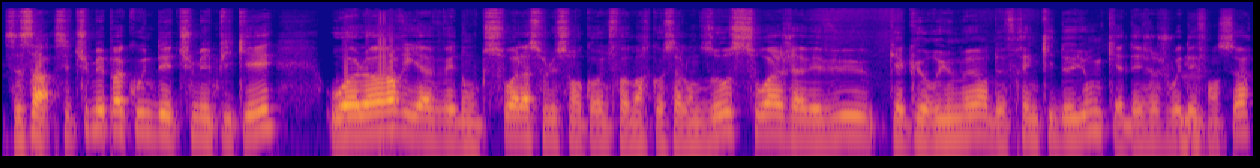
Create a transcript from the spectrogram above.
C'est ça. Si tu mets pas Koundé, tu mets Piqué. Ou alors, il y avait donc soit la solution, encore une fois, Marcos Alonso, soit j'avais vu quelques rumeurs de Frankie de Jong qui a déjà joué mm. défenseur.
